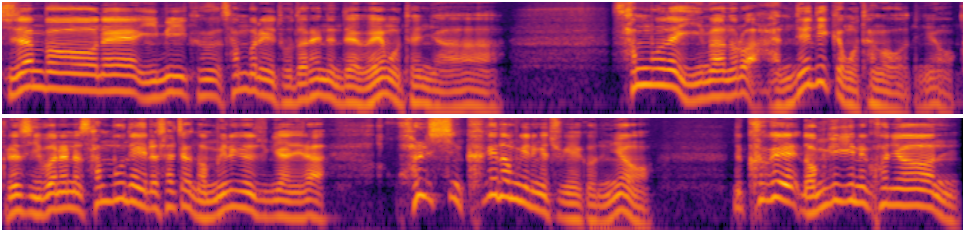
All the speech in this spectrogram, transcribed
지난번에 이미 그 3분의 2 도달했는데 왜 못했냐. 3분의 2만으로 안 되니까 못한 거거든요. 그래서 이번에는 3분의 1을 살짝 넘기는 게 중요한 게 아니라 훨씬 크게 넘기는 게 중요했거든요. 근데 크게 넘기기는 커녕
